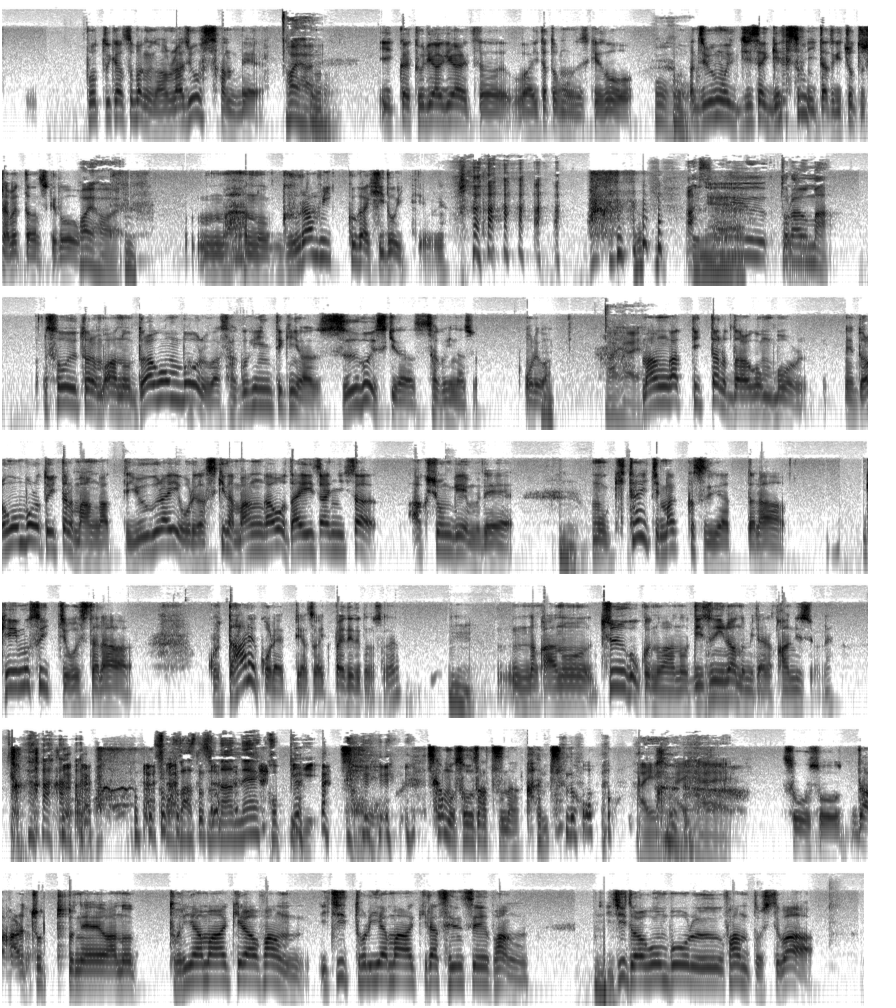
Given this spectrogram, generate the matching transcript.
ポッドキャスト番組のあのラジオさんで、はいはい。うん一回取り上げられてはいたと思うんですけど、自分も実際ゲストに行った時ちょっと喋ったんですけど、はいはい。まあ、あの、グラフィックがひどいっていうね。あ、そうねいうトラウマ。そういうトラウマ、あの、ドラゴンボールは作品的にはすごい好きな作品なんですよ。俺は。はいはい。漫画って言ったらドラゴンボール、ね、ドラゴンボールと言ったら漫画っていうぐらい俺が好きな漫画を題材にしたアクションゲームでもう期待値マックスでやったらゲームスイッチを押したらこれ誰これってやつがいっぱい出てくるんですよね。うん。うんなんかあの中国のあのディズニーランドみたいな感じですよね。粗雑なね、コピー。しかも粗雑な感じの。はいはいはそうそう。だからちょっとねあの鳥山明ファン一鳥山明先生ファン一ドラゴンボールファンとしては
